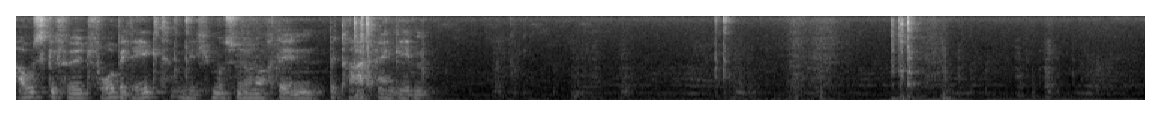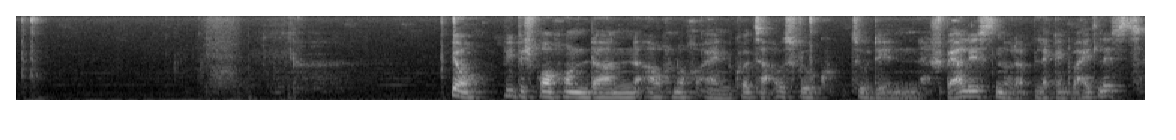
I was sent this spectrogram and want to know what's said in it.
ausgefüllt vorbelegt und ich muss nur noch den Betrag eingeben. Ja, wie besprochen dann auch noch ein kurzer Ausflug zu den Sperrlisten oder Black and White Lists.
